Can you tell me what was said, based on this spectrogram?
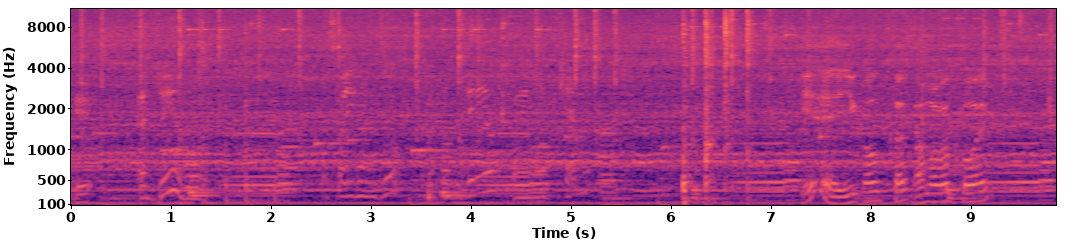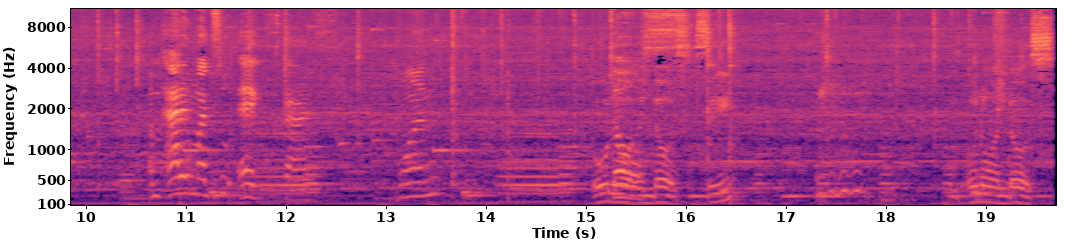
Like it? I do. Well, that's what you're gonna do? You gonna video? Or you want camera? Yeah, you go cook. I'm gonna record. I'm adding my two eggs, guys. One. Uno Dos. and dos. See? Uno and dos.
